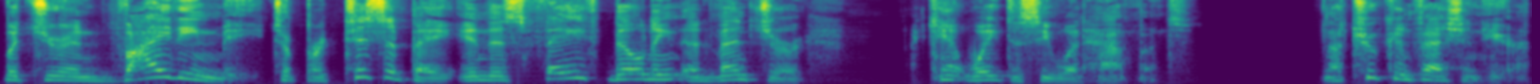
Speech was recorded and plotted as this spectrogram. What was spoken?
but you're inviting me to participate in this faith building adventure. I can't wait to see what happens. Now, true confession here.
